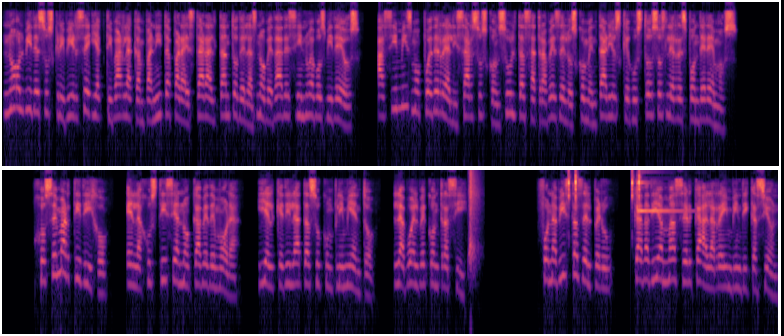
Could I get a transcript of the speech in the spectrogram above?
No olvide suscribirse y activar la campanita para estar al tanto de las novedades y nuevos videos, Asimismo puede realizar sus consultas a través de los comentarios que gustosos le responderemos. José Martí dijo, en la justicia no cabe demora, y el que dilata su cumplimiento, la vuelve contra sí. Fonavistas del Perú, cada día más cerca a la reivindicación.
